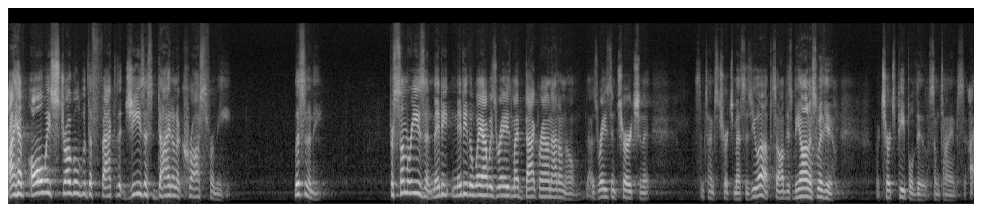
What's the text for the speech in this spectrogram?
I have always struggled with the fact that Jesus died on a cross for me. Listen to me. For some reason, maybe, maybe the way I was raised, my background, I don't know. I was raised in church, and it, sometimes church messes you up. So I'll just be honest with you. Or church people do sometimes. I,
